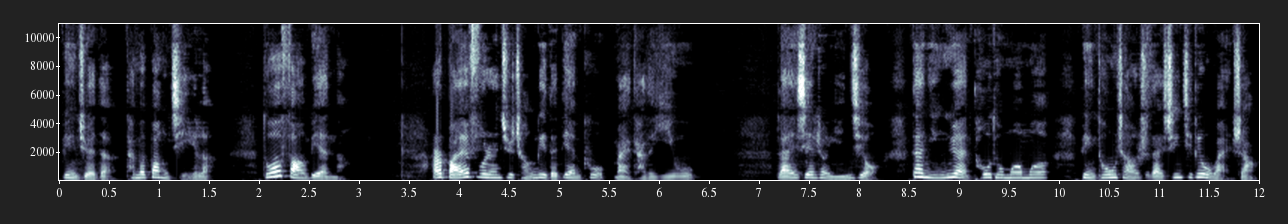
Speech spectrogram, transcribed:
并觉得他们棒极了，多方便呢。而白夫人去城里的店铺买她的衣物。蓝先生饮酒，但宁愿偷偷摸摸，并通常是在星期六晚上，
